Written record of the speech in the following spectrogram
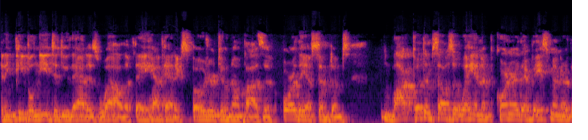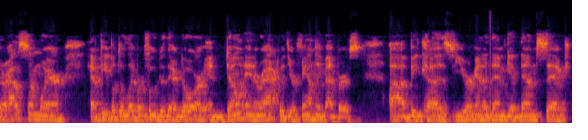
I think people need to do that as well if they have had exposure to a known positive or they have symptoms. Lock, put themselves away in a corner of their basement or their house somewhere. Have people deliver food to their door, and don't interact with your family members uh, because you're going to then get them sick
